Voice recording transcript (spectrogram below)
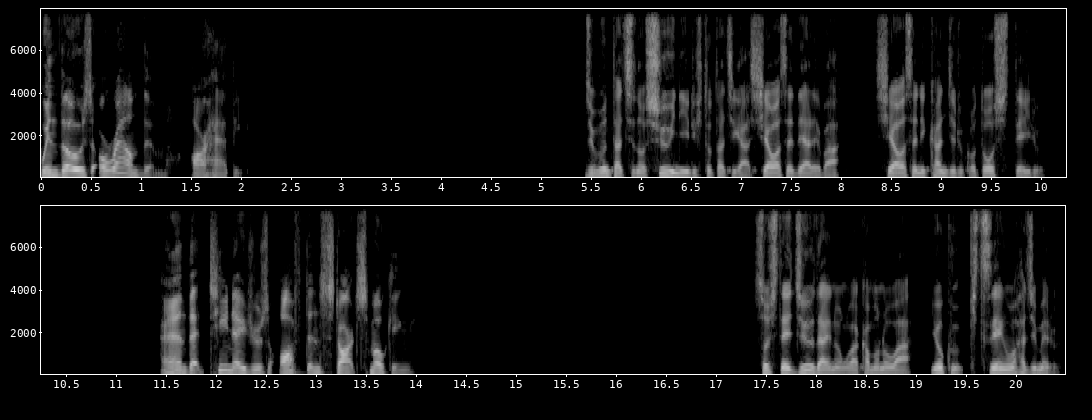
when those around them are happy. 自分たちの周囲にいる人たちが幸せであれば幸せに感じることを知っている。 and that teenagers often start smoking そして10代の若者はよく喫煙を始める。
